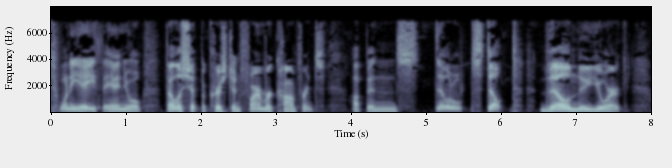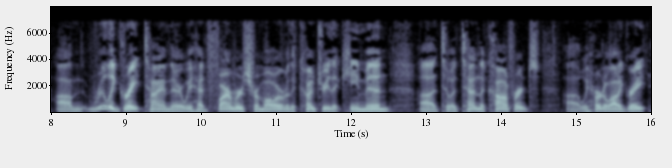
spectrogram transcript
28th annual Fellowship of Christian Farmer Conference up in Stilt, Stittville, New York. Um, really great time there. We had farmers from all over the country that came in uh, to attend the conference. Uh, we heard a lot of great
